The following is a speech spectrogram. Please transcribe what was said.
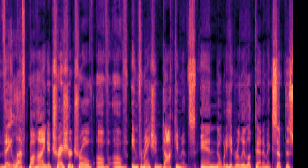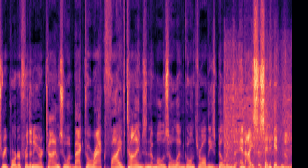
they left behind a treasure trove of of information, documents, and nobody had really looked at them except this reporter for the New York Times who went back to Iraq five times into Mosul and going through all these buildings. And ISIS had hidden them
